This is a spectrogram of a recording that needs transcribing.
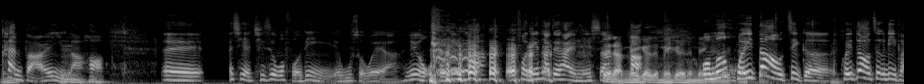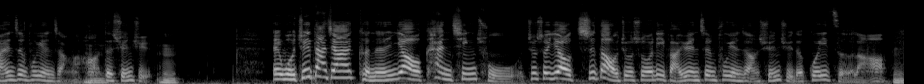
看法而已啦。哈。呃，而且其实我否定也无所谓啊，因为我否定他，否定他对他也没伤。对的，每个人每个人。我们回到这个，回到这个立法院正副院长了哈的选举。嗯。哎，我觉得大家可能要看清楚，就是说要知道，就是说立法院正副院长选举的规则了啊。嗯。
